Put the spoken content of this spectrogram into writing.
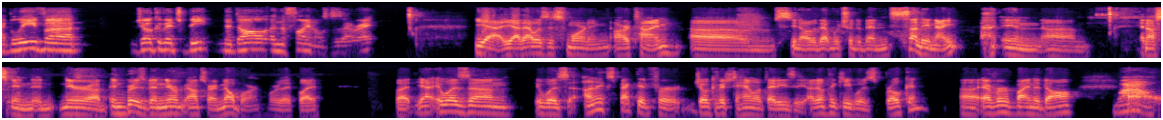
I believe uh, Djokovic beat Nadal in the finals. Is that right? Yeah, yeah, that was this morning, our time. Um, you know that which would have been Sunday night in um, in us in, in near uh, in Brisbane, near I'm sorry, Melbourne, where they play. But yeah, it was um, it was unexpected for Djokovic to handle it that easy. I don't think he was broken uh, ever by Nadal. Wow.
